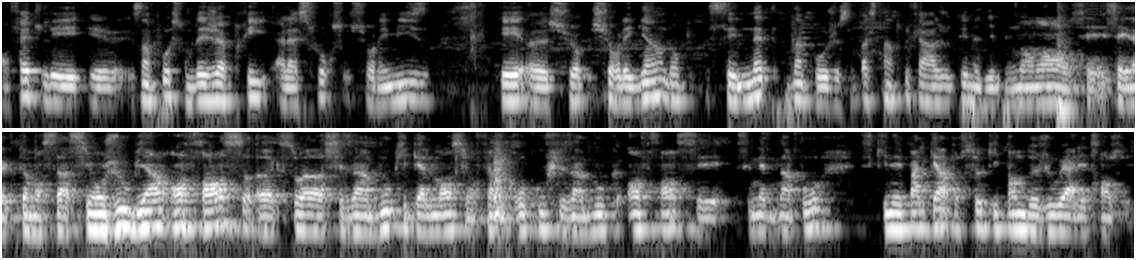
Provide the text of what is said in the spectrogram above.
en fait, les, euh, impôts sont déjà pris à la source sur les mises et euh, sur, sur les gains, donc c'est net d'impôts. Je ne sais pas si tu as un truc à rajouter, Nadim. Non, non, c'est exactement ça. Si on joue bien en France, euh, que ce soit chez un book également, si on fait un gros coup chez un book en France, c'est net d'impôts, ce qui n'est pas le cas pour ceux qui tentent de jouer à l'étranger.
